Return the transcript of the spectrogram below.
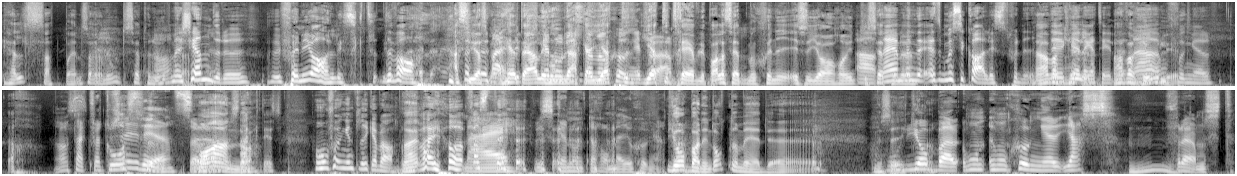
hälsat på henne så jag har nog inte sett henne Men uppträda. kände du hur genialiskt det var? Alltså jag ska vara Nej, helt ärlig, hon verkar jätte, jag. jättetrevlig på alla sätt men geni, så jag har ju inte Ja, sett nej henne. men ett musikaliskt geni, Ja, det kan jag lägga till. Ja, vad Nej, hon roligt. Ja, tack för att du säger det. så Och Ann då? faktiskt. Hon sjunger inte lika bra. Nej. Vad jag- fast- Nej, vi ska nog inte ha mig att sjunga. Jobbar din dotter med eh, musik? Hon jobbar, hon, hon sjunger jazz Mm. främst.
